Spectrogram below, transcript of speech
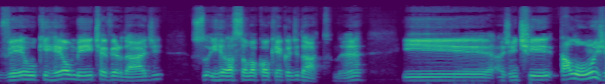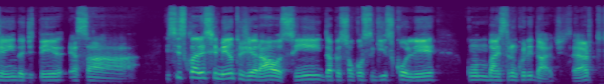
ver o que realmente é verdade em relação a qualquer candidato, né? E a gente está longe ainda de ter essa esse esclarecimento geral, assim, da pessoa conseguir escolher com mais tranquilidade, certo?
